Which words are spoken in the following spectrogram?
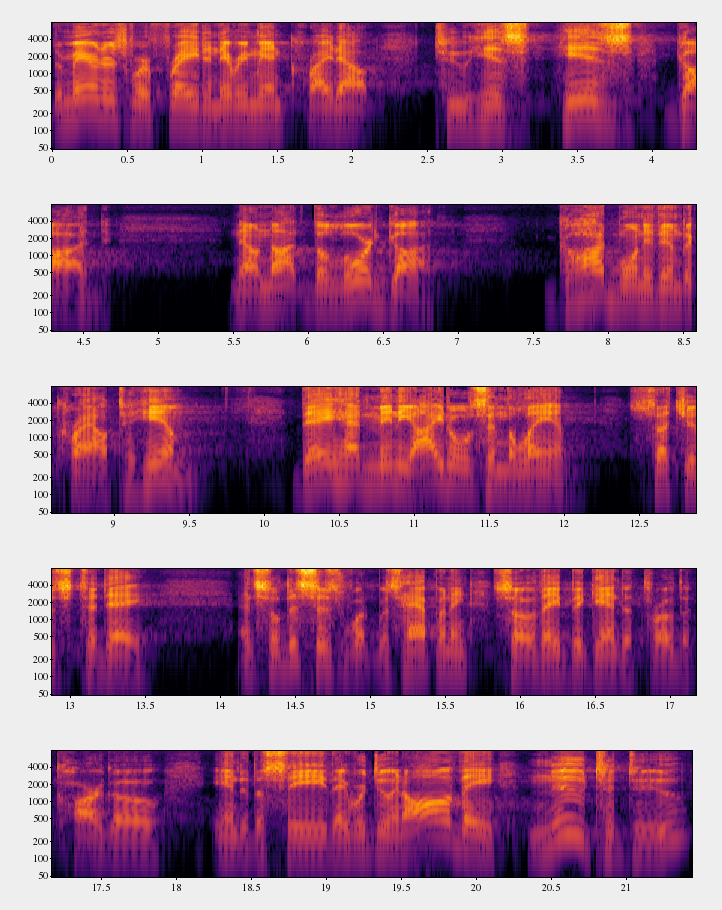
The mariners were afraid, and every man cried out to his, his God. Now, not the Lord God. God wanted them to cry out to him. They had many idols in the land, such as today. And so this is what was happening. So they began to throw the cargo into the sea. They were doing all they knew to do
